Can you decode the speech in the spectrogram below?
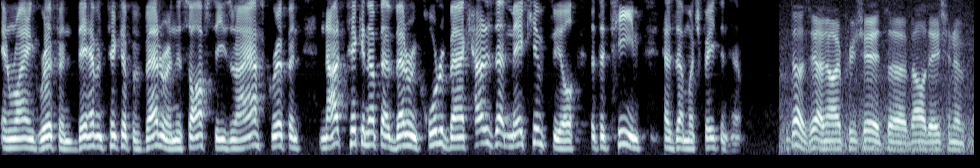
in Ryan Griffin. They haven't picked up a veteran this offseason. I asked Griffin, not picking up that veteran quarterback, how does that make him feel that the team has that much faith in him? It does, yeah. No, I appreciate it. It's a validation of –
